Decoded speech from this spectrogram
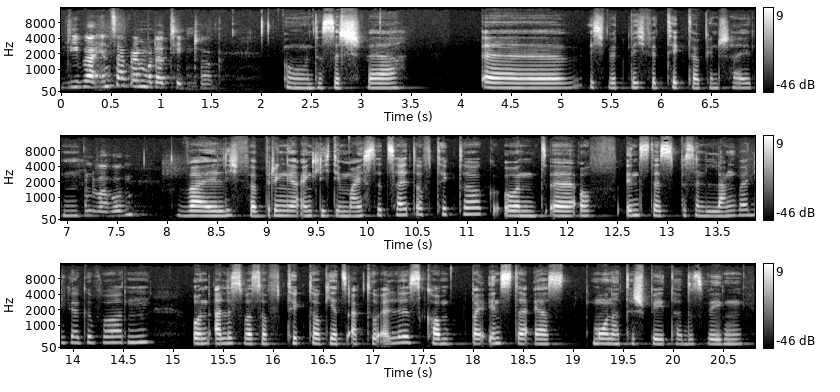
Lieber Instagram oder TikTok? Oh, das ist schwer. Äh, ich würde mich für TikTok entscheiden. Und warum? Weil ich verbringe eigentlich die meiste Zeit auf TikTok und äh, auf Insta ist es ein bisschen langweiliger geworden. Und alles, was auf TikTok jetzt aktuell ist, kommt bei Insta erst Monate später. Deswegen.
